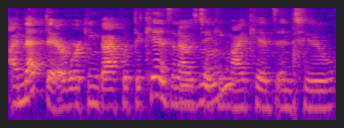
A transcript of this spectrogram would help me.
I met there, working back with the kids, and I was taking my kids into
